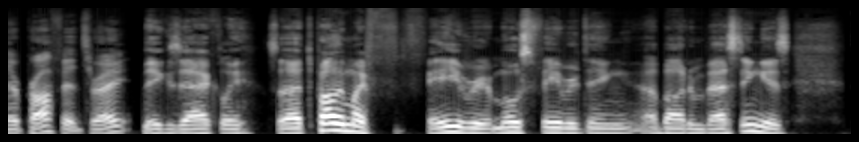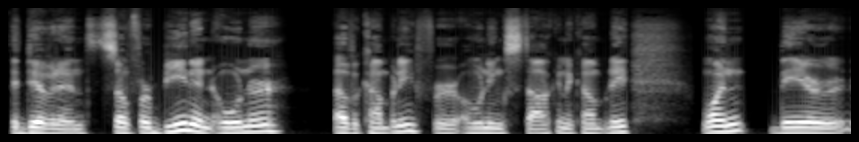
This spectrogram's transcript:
their profits, right? Exactly. So that's probably my favorite, most favorite thing about investing is the dividends. So for being an owner of a company, for owning stock in a company, one they're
